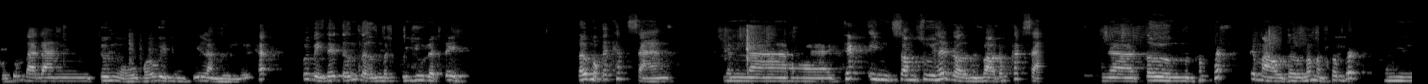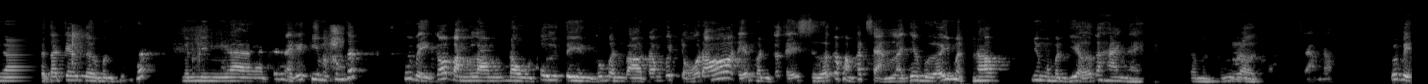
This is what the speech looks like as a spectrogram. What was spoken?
của chúng ta đang cư ngụ bởi vì mình chỉ là người lữ khách. Quý vị thể tưởng tượng mình đi du lịch đi, tới một cái khách sạn, mình à, check in xong xuôi hết rồi mình vào trong khách sạn uh, tường mình không thích cái màu tường nó mình không thích mình nhìn uh, người ta treo tường mình không thích mình nhìn uh, cái này cái kia mình không thích. Quý vị có bằng lòng đầu tư tiền của mình vào trong cái chỗ đó để mình có thể sửa cái phòng khách sạn lại cho vừa ý mình không? Nhưng mà mình chỉ ở có hai ngày rồi mình cũng rời khỏi khách sạn đó. Quý vị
